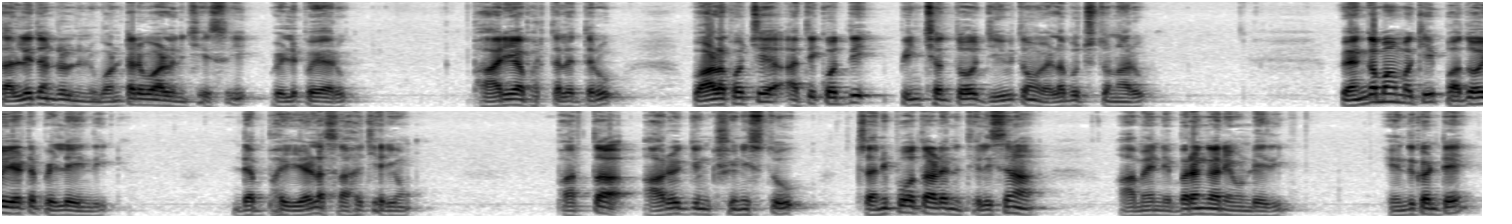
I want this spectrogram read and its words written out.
తల్లిదండ్రులని ఒంటరి వాళ్ళని చేసి వెళ్ళిపోయారు. భార్యాభర్తలిద్దరూ వాళ్ళకొచ్చే అతి కొద్ది పింఛంతో జీవితం వెళ్ళబుచ్చుతున్నారు. వెంగమామకి పదో ఏట పెళ్ళయింది. డెబ్భై ఏళ్ళ సహచర్యం. భర్త ఆరోగ్యం క్షీణిస్తూ చనిపోతాడని తెలిసినా ఆమె నిబ్బరంగానే ఉండేది. ఎందుకంటే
